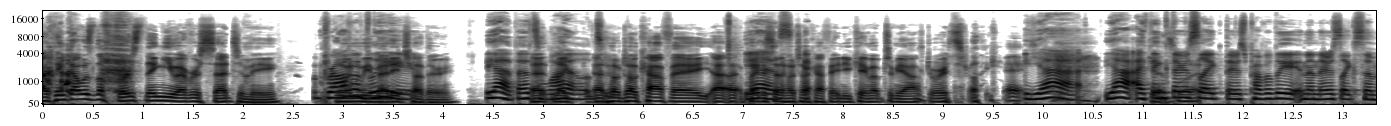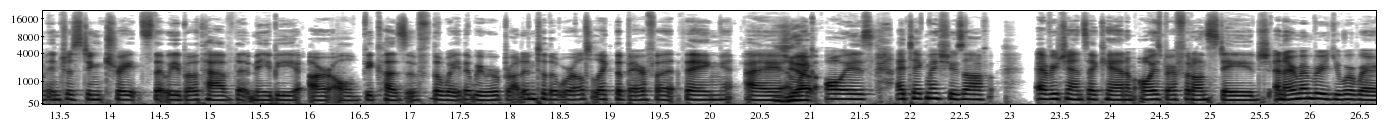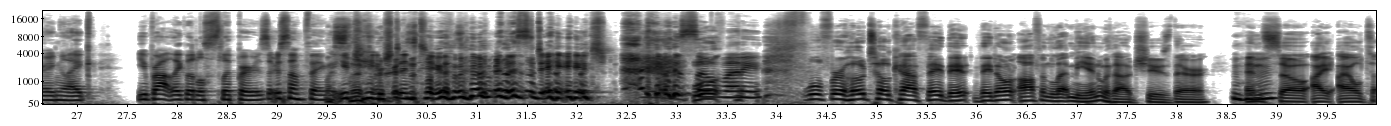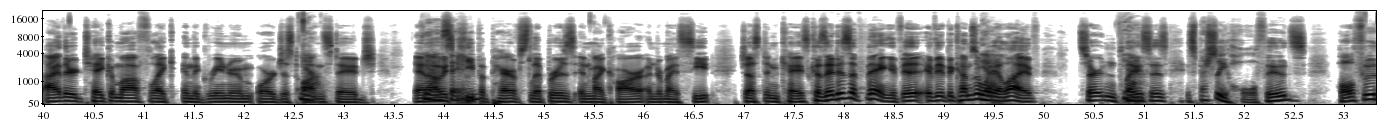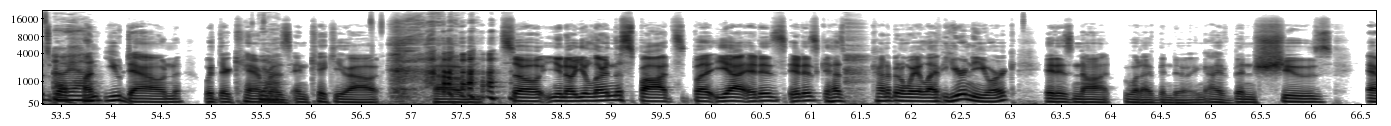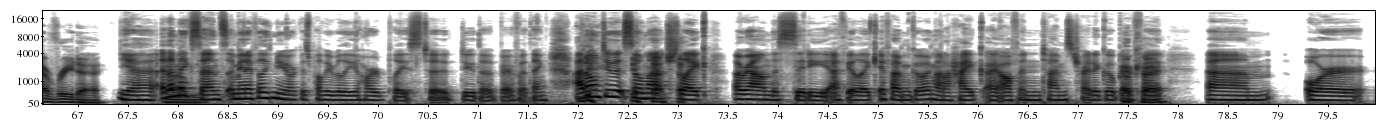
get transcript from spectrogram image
I think that was the first thing you ever said to me Probably. when we met each other Yeah, that's at, like, wild. at Hotel Cafe. Uh, I played at Hotel Cafe, and you came up to me afterwards. Like, hey, yeah, yeah. I think there's what? like there's probably and then there's like some interesting traits that we both have that maybe are all because of the way that we were brought into the world, like the barefoot thing. I am Yep. like always. I take my shoes off every chance I can. I'm always barefoot on stage, and I remember you were wearing like. You brought like little slippers or something that you changed into for the stage. It was so Well, funny. Well, for Hotel Cafe, they they don't often let me in without shoes there, Mm-hmm. and so I I'll t- either take them off like in the green room or just Yeah. on stage. And I always same. keep a pair of slippers in my car under my seat just in case, because it is a thing. If it if it becomes a way of life, certain places, especially Whole Foods, Whole Foods will Oh, yeah. hunt you down with their cameras and kick you out. Um, so you know you learn the spots, but yeah, it is it is has kind of been a way of life here in New York. It is not what I've been doing. I've been shoes every day. Yeah, and that makes Um, sense. I mean, I feel like New York is probably really a hard place to do the barefoot thing. I don't do it so much like around the city. I feel like if I'm going on a hike, I oftentimes try to go barefoot. Um, or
